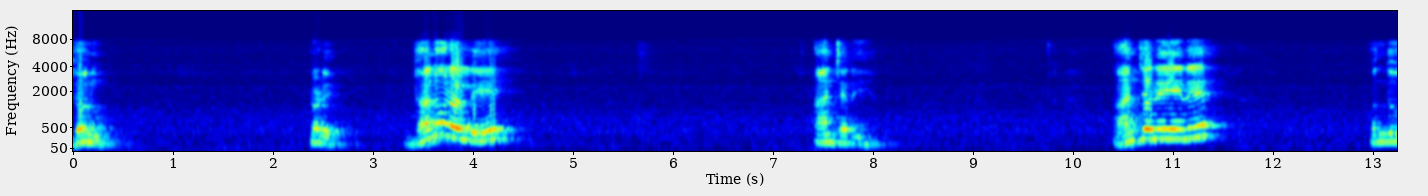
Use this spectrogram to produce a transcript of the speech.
ಧನು. ನೋಡಿ, ಧನುರಲ್ಲಿ ಆಂಜನೇಯ. ಆಂಜನೇಯನೇ ಒಂದು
